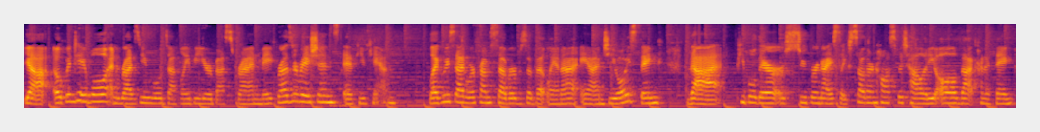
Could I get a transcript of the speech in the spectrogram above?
Yeah, Open Table and Resy will definitely be your best friend. Make reservations if you can. Like we said, we're from suburbs of Atlanta, and you always think that people there are super nice, like Southern hospitality, all of that kind of thing.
